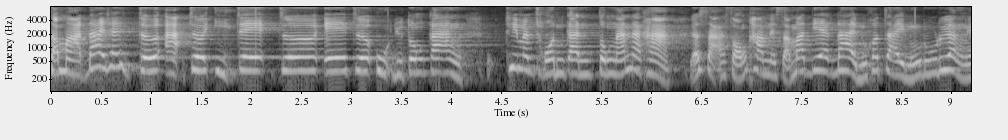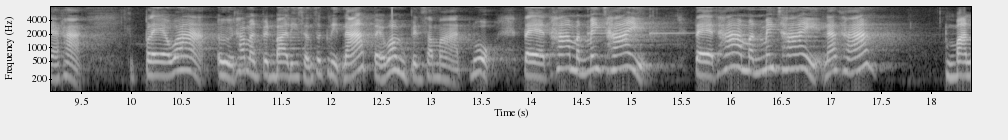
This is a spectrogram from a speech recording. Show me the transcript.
สมาร์ทได้ถ้าเจออะเจออิเจ เจอเอเจออุอยู่ตรงกลางที่มันชนกันตรงนั้นนะคะแล้วสาสองคำเนี่ยสามารถแยกได้หนูเข้าใจหนูรู้เรื่องเนี่ยค่ะ แปลว่าเออถ้ามันเป็นบาลีสันสกฤตนะ แปลว่ามันเป็นสมาร์ทลูกแต่ถ้ามันไม่ใช่ แต่ถ้ามันไม่ใช่นะคะ มัน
